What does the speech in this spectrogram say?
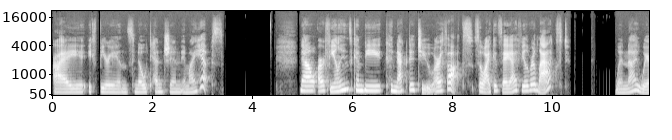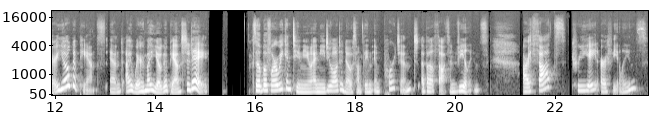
I experience no tension in my hips. Now, our feelings can be connected to our thoughts. So I could say, I feel relaxed when I wear yoga pants, and I wear my yoga pants today. So, before we continue, I need you all to know something important about thoughts and feelings. Our thoughts create our feelings,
